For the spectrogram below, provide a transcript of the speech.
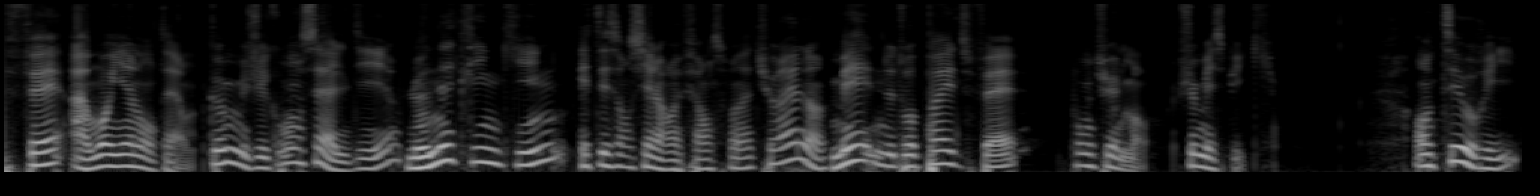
fait à moyen long terme. Comme j'ai commencé à le dire, le netlinking est essentiel en référencement naturel, mais ne doit pas être fait ponctuellement. Je m'explique. En théorie,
